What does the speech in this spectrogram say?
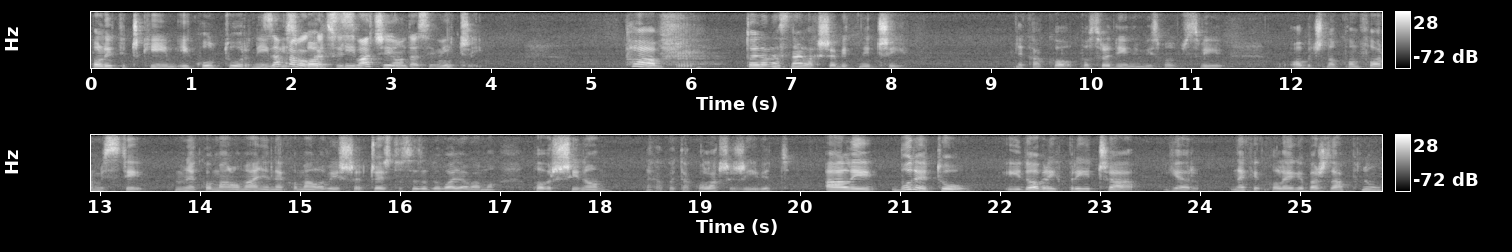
političkim, i kulturnim, Zapravo, i sportskim. Zapravo, kad si svači, onda si niči. Pa, to je danas najlakše biti ničiji. Nekako po sredini, mi smo svi obično konformisti, neko malo manje, neko malo više, često se zadovoljavamo površinom, nekako je tako lakše živjeti. Ali bude tu i dobrih priča, jer neke kolege baš zapnu,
